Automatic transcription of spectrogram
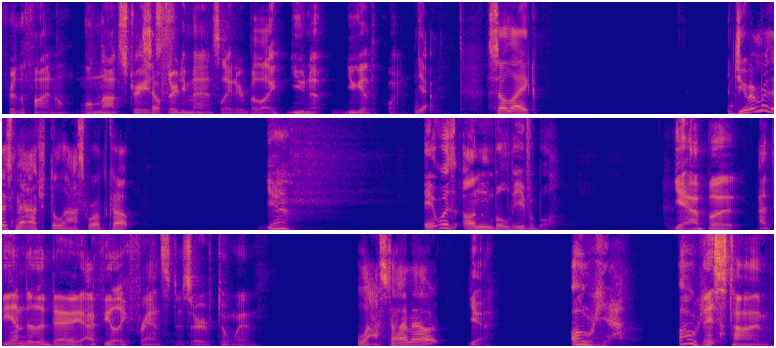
for the final. Well, not straight. So it's thirty minutes later, but like you know, you get the point. Yeah. So like do you remember this match at the last World Cup? Yeah, It was unbelievable. yeah, but at the end of the day, I feel like France deserved to win. Last time out? Yeah. Oh yeah. Oh yeah. This time,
